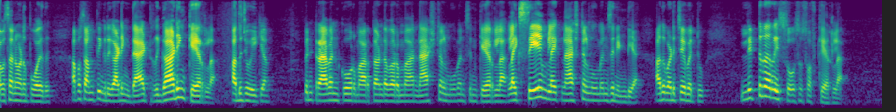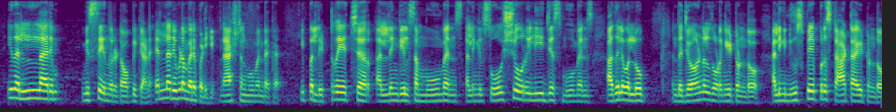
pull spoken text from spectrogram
അവസാനമാണ് പോയത്. അപ്പോൾ something regarding that regarding Kerala അത് ചോദിക്കാം. പിന്നെ Travancore Marthanda Varma national movements in Kerala like same like national movements in India അത് പഠിച്ചേ പറ്റൂ. ലിറ്റററി സോഴ്സസ് ഓഫ് കേരള ഇതെല്ലാവരും മിസ് ചെയ്യുന്ന ഒരു ടോപ്പിക്കാണ് എല്ലാവരും ഇവിടം വരെ പഠിക്കും. നാഷണൽ മൂവ്മെന്റ് ഒക്കെ. ഇപ്പം ലിറ്ററേച്ചർ അല്ലെങ്കിൽ സം മൂവ്മെന്റ്സ് അല്ലെങ്കിൽ സോഷ്യോ റിലീജിയസ് മൂവ്മെന്റ്സ് അതിൽ വല്ലോ എന്താ ജേർണൽ തുടങ്ങിയിട്ടുണ്ടോ? അല്ലെങ്കിൽ ന്യൂസ് പേപ്പർ സ്റ്റാർട്ട് ആയിട്ടുണ്ടോ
